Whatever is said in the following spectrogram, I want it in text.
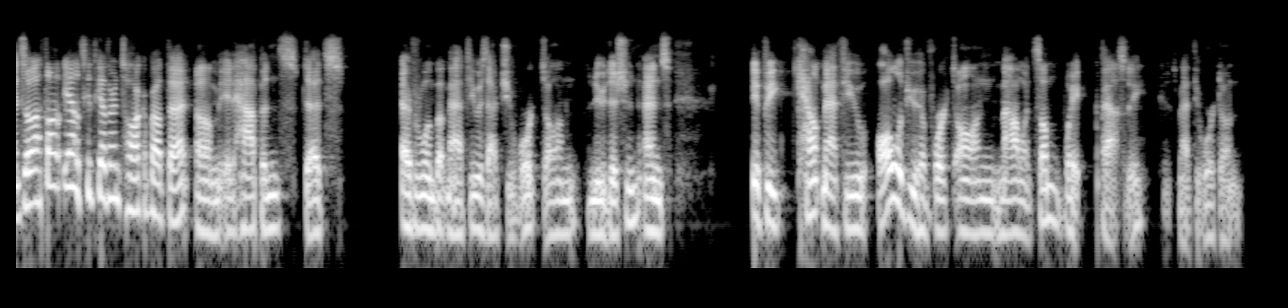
And so I thought, yeah, let's get together and talk about that. Um, it happens that everyone but Matthew has actually worked on the new edition. And if we count Matthew, all of you have worked on Mau in some way capacity, because Matthew worked on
